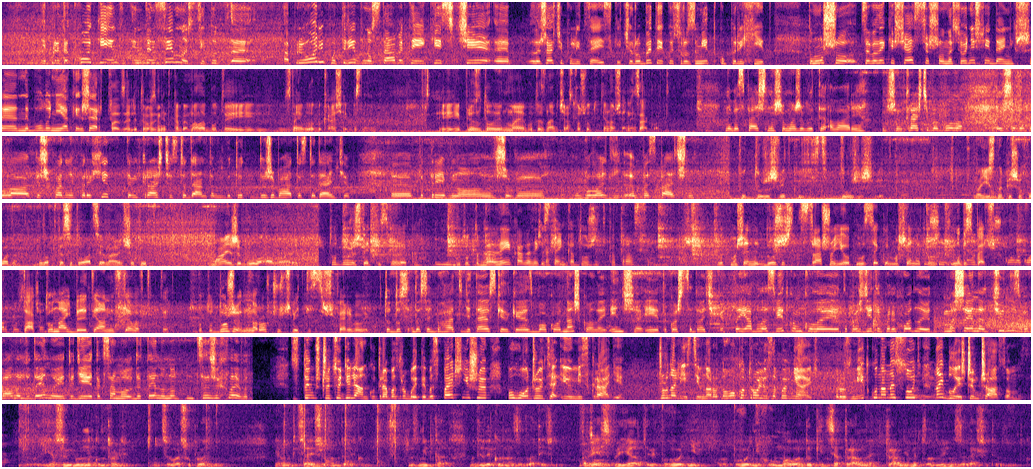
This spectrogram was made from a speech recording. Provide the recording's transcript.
І при такій інтенсивності тут е, апріорі потрібно ставити якісь чи е, лежачі поліцейські, чи робити якусь розмітку перехід. Тому що це велике щастя, що на сьогоднішній день ще не було ніяких жертв. Але взагалі то розмітка би мала бути, і з нею було б краще, якби з нею. І плюс до того він має бути знак через те, що тут є навчальний заклад. Небезпечно, що може бути аварія. Що краще би було, якщо б була пішохідний перехід, тим краще студентам, бо тут дуже багато студентів. Е, Потрібно, щоб було безпечно. Тут дуже швидко їсть, дуже швидко. Наїзд на пішохода. Була така ситуація, навіть що тут майже була аварія. Тут дуже швидкість велика. Бо тут така Велика, велика. чистенька дуже така траса. Тут машини дуже страшно є. От мотоцикли, машини тут небезпечно. Школа, корпус. Так, тут навіть би дитина не встигла втекти. Бо тут дуже нарощують швидкість шофери велику. Тут дос- досить багато дітей, оскільки з боку одна школа інша, і також садочки. Я була свідком, коли також діти переходили. Машина чуть не збивала людину, і тоді так само дитину. Ну це жахливо. З тим, що цю ділянку треба зробити безпечнішою, погоджуються і у міськраді. Журналістів народного контролю запевняють, розмітку нанесуть найближчим часом. Я собі беру на контроль цю вашу просьбу. Я вам обіцяю, що вона буде виконана. Розмітка буде виконана за два тижні. При сприятливі погодні, погодних умовах до кінця травня, травня ми плануємо завершити розмітку.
